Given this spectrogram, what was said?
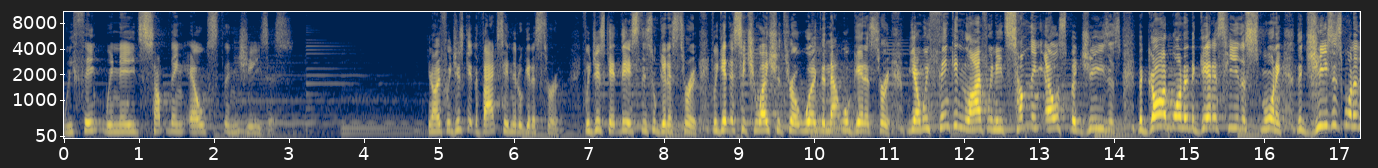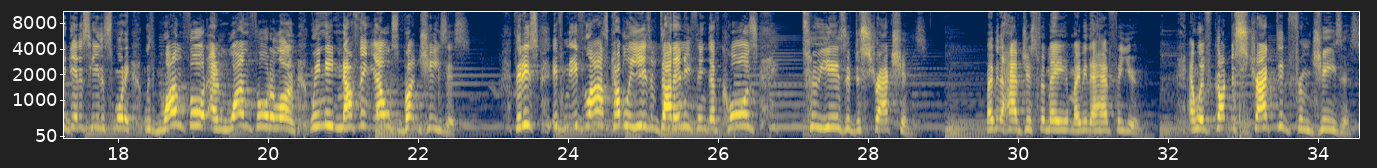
we think we need something else than Jesus. You know, if we just get the vaccine, it'll get us through. If we just get this, this will get us through. If we get the situation through at work, then that will get us through. You know, we think in life we need something else but Jesus. But God wanted to get us here this morning. That Jesus wanted to get us here this morning with one thought and one thought alone. We need nothing else but Jesus. That is, if, if last couple of years have done anything, they've caused two years of distractions. Maybe they have just for me, maybe they have for you. And we've got distracted from Jesus.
